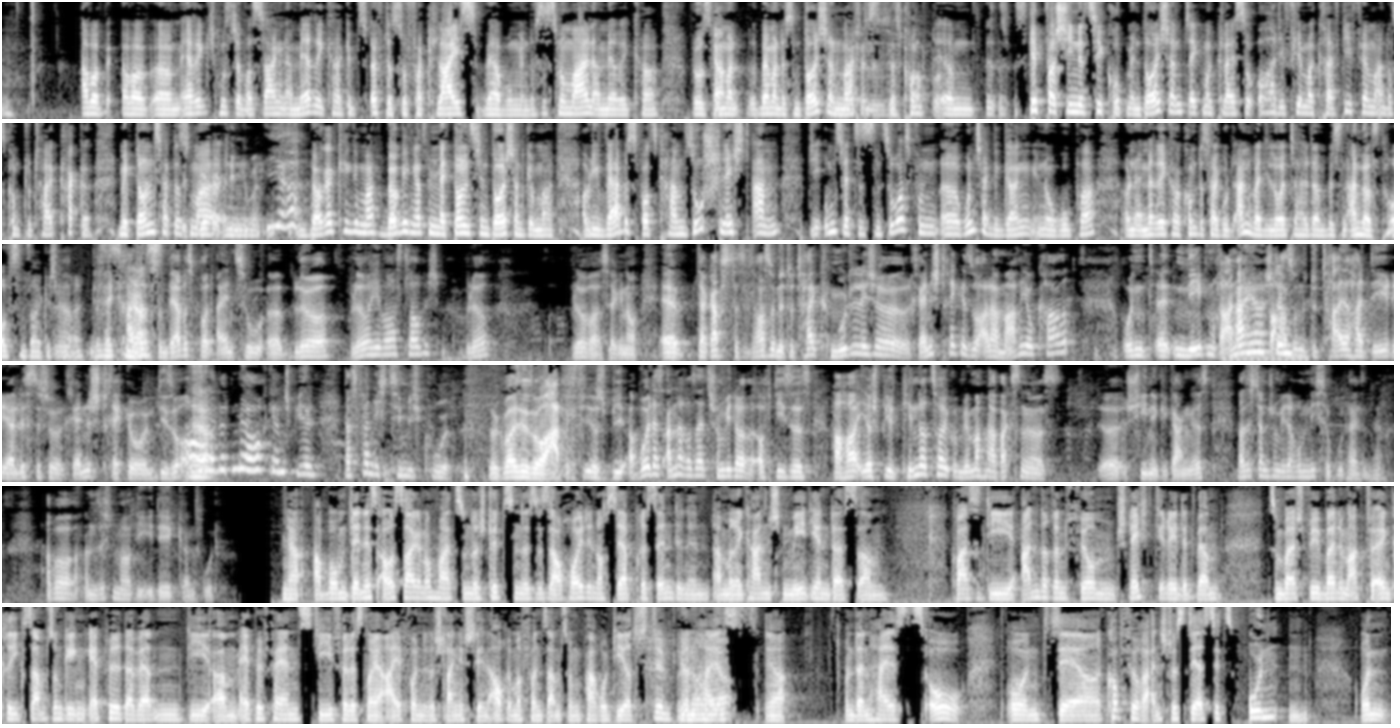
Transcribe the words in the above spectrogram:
Aber, aber ähm, Erik, ich muss dir was sagen, in Amerika gibt's öfters so Vergleichswerbungen. Das ist normal in Amerika. Bloß Ja. wenn man wenn man das in Deutschland In macht, Deutschland das, das kommt, ähm, es, es gibt verschiedene Zielgruppen. In Deutschland denkt man gleich so, oh, die Firma greift die Firma an, das kommt total kacke. McDonalds hat das Mit mal Burger King in, gemacht. Ja. in Burger King gemacht. Burger King hat's mit McDonalds hier in Deutschland gemacht. Aber die Werbespots kamen so schlecht an, die Umsätze sind sowas von äh, runtergegangen in Europa. Und in Amerika kommt es halt gut an, weil die Leute halt da ein bisschen anders drauf sind, sag ich Ja, mal. mir Das fällt gerade so ein Werbespot ein zu äh, Blur. Blur hier war es, glaube ich. Blur. Blur war es, ja genau. Äh, da gab's, das war so eine total knuddelige Rennstrecke, so à la Mario Kart. Und äh, nebenan Ah, ja, war stimmt. so eine total HD-realistische Rennstrecke und die so, oh, Ja. da würden wir auch gern spielen. Das fand ich ziemlich cool. So quasi so, ab, ihr spielt. Obwohl das andererseits schon wieder auf dieses, haha, ihr spielt Kinderzeug und wir machen Erwachsenes äh, Schiene gegangen ist, was ich dann schon wiederum nicht so gut heißen kann. Aber an sich war die Idee ganz gut. Ja, aber um Dennis Aussage nochmal zu unterstützen, das ist auch heute noch sehr präsent in den amerikanischen Medien, dass ähm, quasi die anderen Firmen schlecht geredet werden. Zum Beispiel bei dem aktuellen Krieg Samsung gegen Apple, da werden die ähm, Apple-Fans, die für das neue iPhone in der Schlange stehen, auch immer von Samsung parodiert. Stimmt, und dann genau, ja. heißt, ja. Und dann heißt's, oh, und der Kopfhöreranschluss, der sitzt unten. Und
